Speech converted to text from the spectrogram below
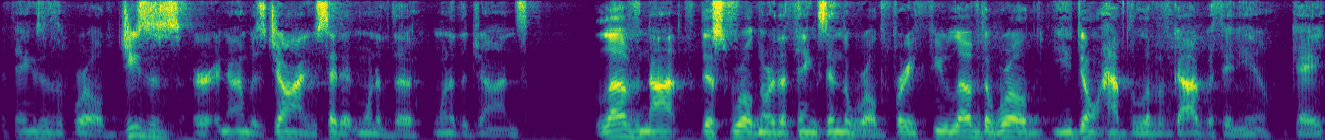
the things of the world. Jesus, or no, it was John who said it in one of the one of the Johns. Love not this world nor the things in the world. For if you love the world, you don't have the love of God within you. Okay.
